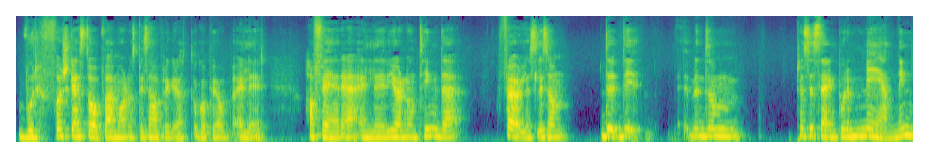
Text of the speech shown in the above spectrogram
Hvorfor skal jeg stå opp hver morgen og spise havregrøt og gå på jobb eller ha ferie eller gjøre noen ting? Det føles liksom det, de, men som presisering på ordet mening.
